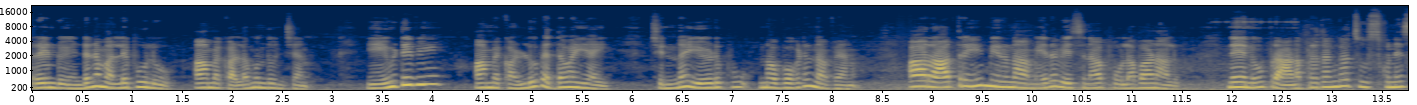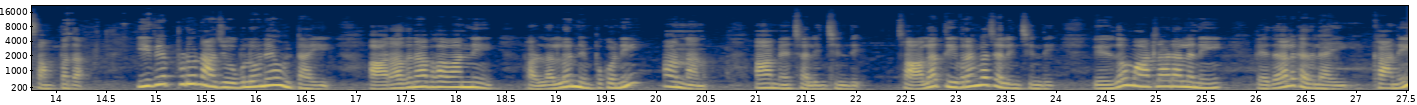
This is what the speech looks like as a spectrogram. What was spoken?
రెండు ఎండిన మల్లెపూలు ఆమె కళ్ళ ముందు ఉంచాను. ఏమిటివి? ఆమె కళ్ళు పెద్దవయ్యాయి. చిన్న ఏడుపు నవ్వొకటి నవ్వాను. ఆ రాత్రి మీరు నా మీద వేసిన పూల బాణాలు నేను ప్రాణప్రదంగా చూసుకునే సంపద. ఇవెప్పుడు నా జోబులోనే ఉంటాయి. ఆరాధనా భావాన్ని కళ్ళల్లో నింపుకొని అన్నాను. ఆమె చలించింది. చాలా తీవ్రంగా చలించింది. ఏదో మాట్లాడాలని పెదాలు కదిలాయి. కానీ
